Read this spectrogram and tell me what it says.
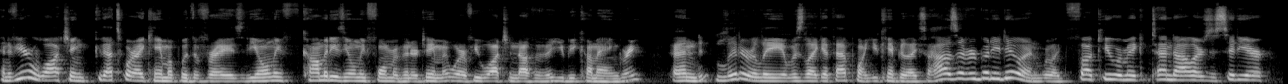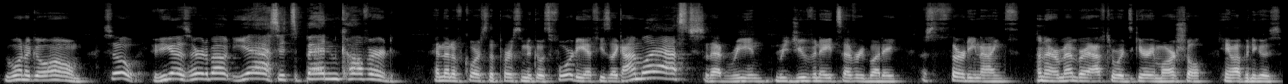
And if you're watching, that's where I came up with the phrase: the only comedy is the only form of entertainment where if you watch enough of it, you become angry. And literally, it was like at that point, you can't be like, So, how's everybody doing? We're like, Fuck you, we're making $10 to sit here. We want to go home. So, have you guys heard about? Yes, it's been covered. And then, of course, the person who goes 40th, he's like, I'm last. So that re- rejuvenates everybody. That's 39th. And I remember afterwards, Garry Marshall came up and he goes,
